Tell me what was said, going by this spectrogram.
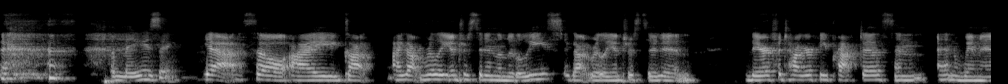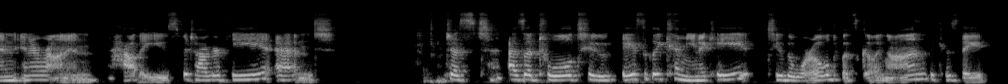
Amazing. Yeah, so I got I got really interested in the Middle East. I got really interested in their photography practice and and women in Iran and how they use photography and just as a tool to basically communicate to the world what's going on because they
